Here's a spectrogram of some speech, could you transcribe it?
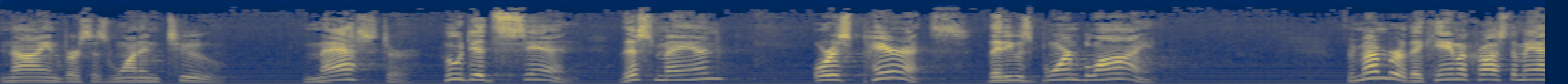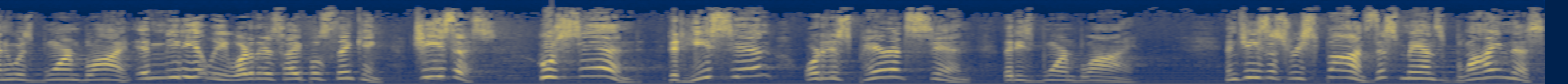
9 verses 1 and 2. Master, who did sin? This man or his parents that he was born blind? Remember, they came across the man who was born blind. Immediately, what are the disciples thinking? Jesus, who sinned? Did he sin or did his parents sin that he's born blind? And Jesus responds, this man's blindness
